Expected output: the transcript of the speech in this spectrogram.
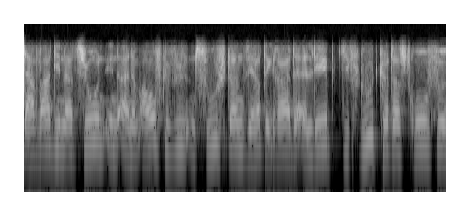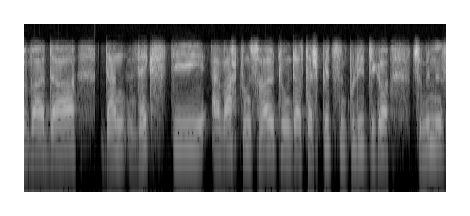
da war die Nation in einem aufgewühlten Zustand. Sie hatte gerade erlebt, die Flutkatastrophe war da. Dann wächst die Erwartungshaltung, dass der Spitzenpolitiker zumindest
